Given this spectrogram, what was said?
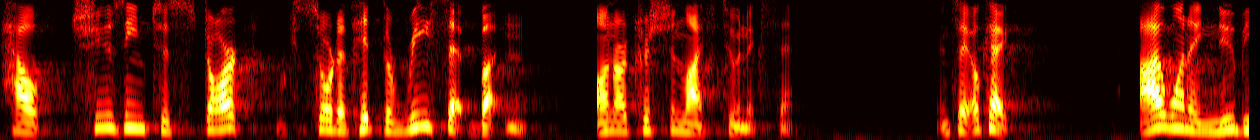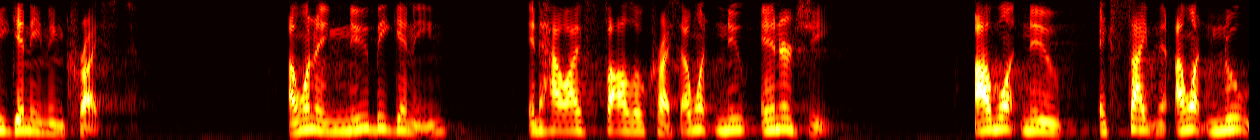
how choosing to start sort of hit the reset button on our Christian life to an extent and say, okay, I want a new beginning in Christ. I want a new beginning in how I follow Christ. I want new energy. I want new excitement. I want new,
